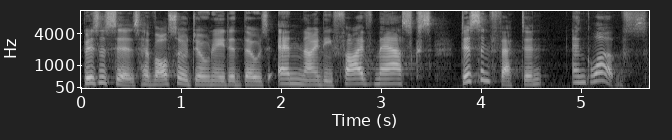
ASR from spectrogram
Businesses have also donated those N95 masks, disinfectant, and gloves.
